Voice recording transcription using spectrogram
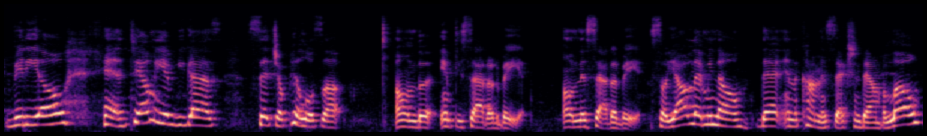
video and tell me if you guys set your pillows up on the empty side of the bed on this side of the bed. So y'all let me know that in the comment section down below.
